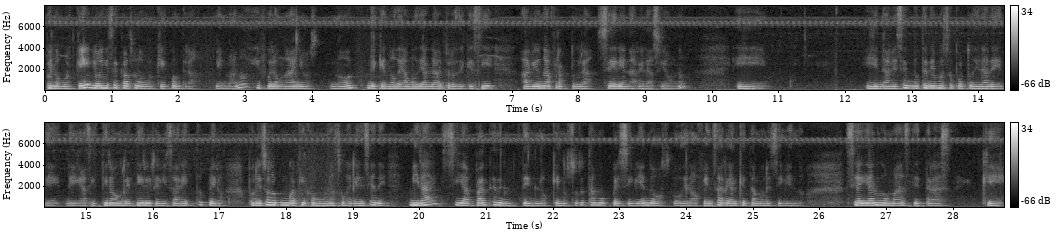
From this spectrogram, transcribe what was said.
Pues lo volqué, yo en ese caso lo volqué contra mi hermano y fueron años, no de que no dejamos de hablar, pero de que sí había una fractura seria en la relación, ¿no? Y, y a veces no tenemos esa oportunidad de, de asistir a un retiro y revisar esto, pero por eso lo pongo aquí como una sugerencia de mirar si aparte de, lo que nosotros estamos percibiendo o de la ofensa real que estamos recibiendo, si hay algo más detrás que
